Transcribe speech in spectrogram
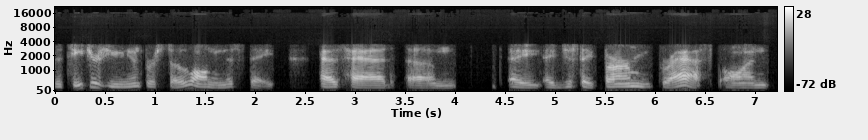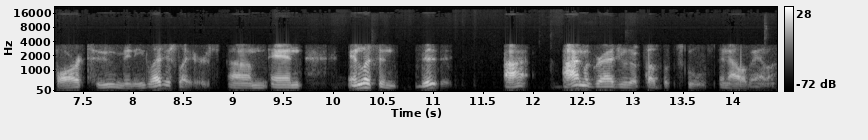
the teachers union for so long in this state has had um, a, a, just a firm grasp on far too many legislators. Um, and and listen, this, I I'm a graduate of public schools in Alabama.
